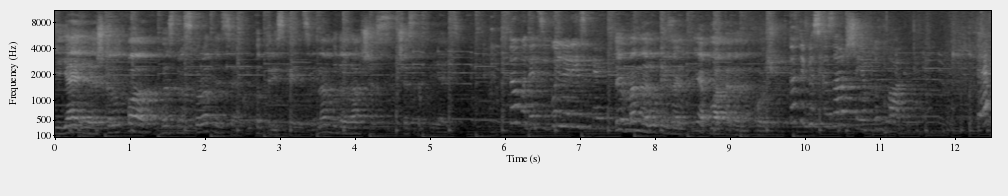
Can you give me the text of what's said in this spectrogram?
і яй... шкарлупа швидко скоротиться і потріскається. І нам буде легше чистити яйця. Хто буде цибулю різати? Ти в мене руки зайняті, я плакати не хочу. Тобі сказав, що я буду плакати? Треба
